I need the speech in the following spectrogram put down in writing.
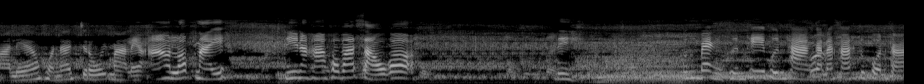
มาแล้วหัวหน้าโจยมาแล้ว อ้าว ล็อกไหน นี่นะคะ เพราะว่าเสาก็ นี่เพิ่งแบ่งพื้นที่พื้นทางกันนะคะ ทุกคนคะ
